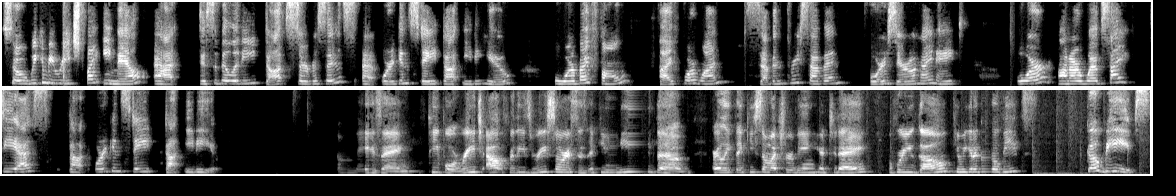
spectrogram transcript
So we can be reached by email at disability.services at oregonstate.edu or by phone 541 737 4098 or on our website ds.oregonstate.edu. Amazing. People, reach out for these resources if you need them. Early, thank you so much for being here today. Before you go, can we get a go Beavs? Go Beavs.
